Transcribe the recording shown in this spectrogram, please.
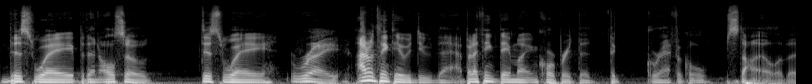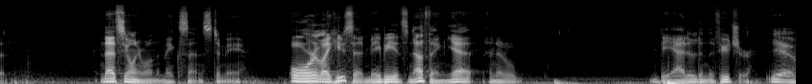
this way, but then also this way. Right. I don't think they would do that, but I think they might incorporate the the graphical style of it. That's the only one that makes sense to me. Or like you said, maybe it's nothing yet, and it'll be added in the future. Yeah.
